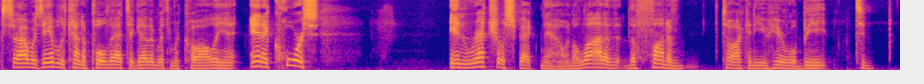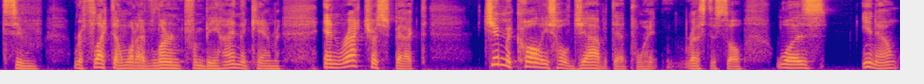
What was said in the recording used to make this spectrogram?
so I was able to kind of pull that together with McCawley, and, and of course, in retrospect now, and a lot of the fun of talking to you here will be to to reflect on what I've learned from behind the camera. In retrospect, Jim McCawley's whole job at that point, rest his soul, was, you know,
